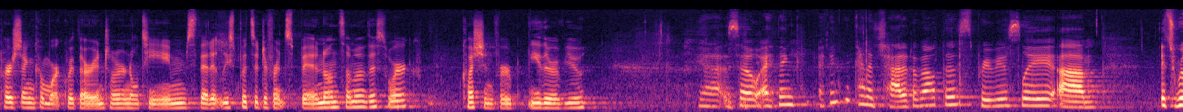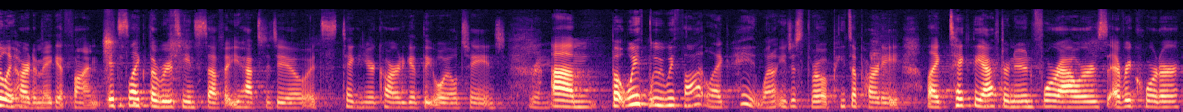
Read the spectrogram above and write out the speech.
person can work with our internal teams that at least puts a different spin on some of this work? Question for either of you. Yeah, so I think I think we kind of chatted about this previously. Um, it's really hard to make it fun. It's like the routine stuff that you have to do. It's taking your car to get the oil changed. Right. Um, but we, we, we thought like, hey, why don't you just throw a pizza party? Like take the afternoon, four hours every quarter,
